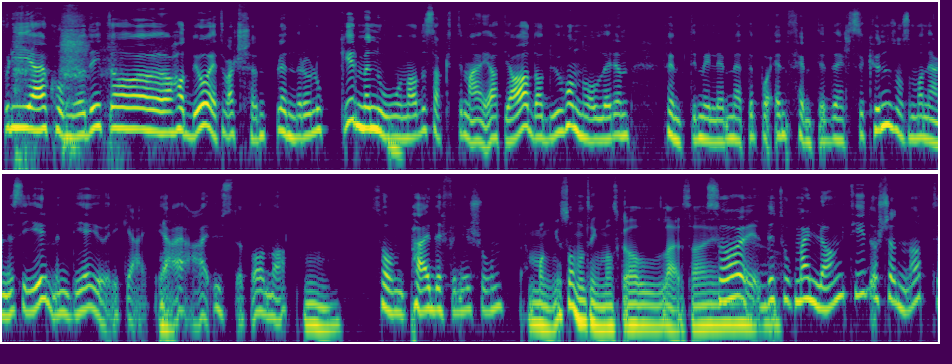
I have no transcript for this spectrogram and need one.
Fordi jeg kom jo dit og hadde jo etter hvert skjønt blender og lukker, men noen hadde sagt til meg at ja, da du håndholder en 50 mm på en femtedels sekund, sånn som man gjerne sier, men det gjør ikke jeg. Jeg er ustø på hånda. Sånn per definisjon. Det er mange sånne ting man skal lære seg. Så det tok meg lang tid å skjønne at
